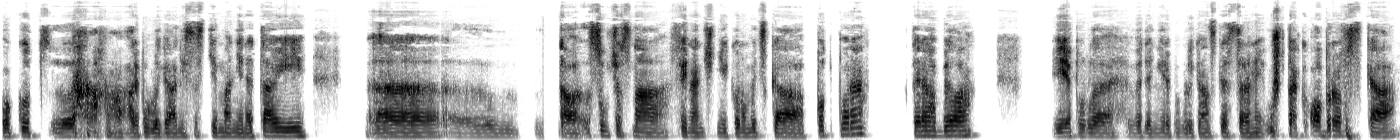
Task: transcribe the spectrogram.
Pokud e, republikáni se s tím ani netají, ta současná finanční ekonomická podpora, která byla, je podle vedení republikánské strany už tak obrovská,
